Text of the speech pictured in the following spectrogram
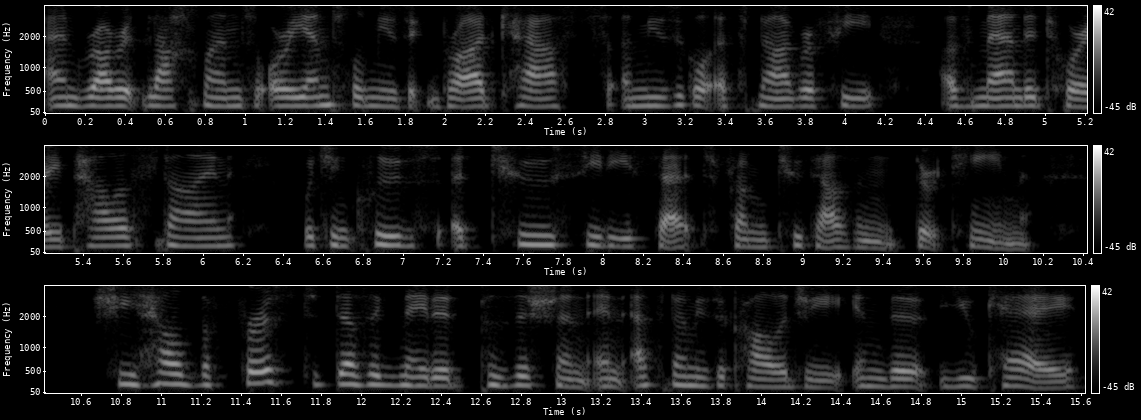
and Robert Lachmann's Oriental Music Broadcasts, a musical ethnography of mandatory Palestine, which includes a two CD set from 2013. She held the first designated position in ethnomusicology in the UK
